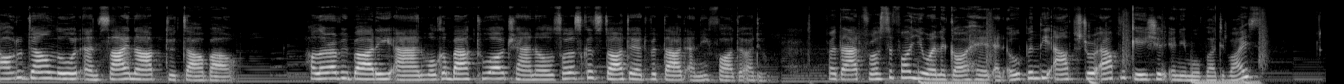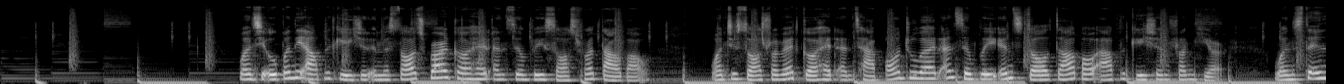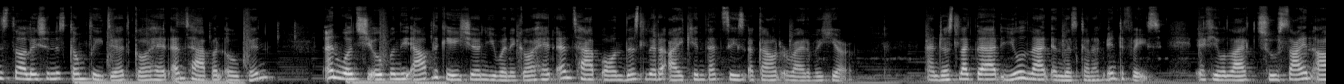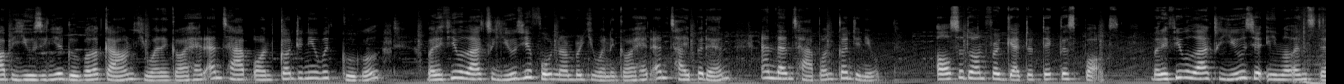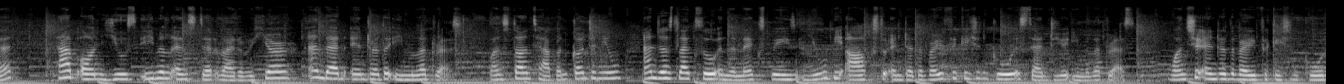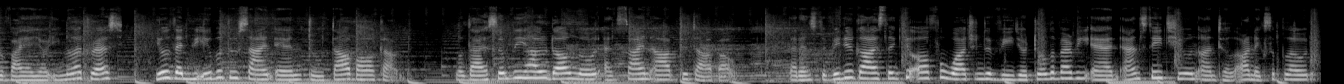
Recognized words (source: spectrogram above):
how to download and sign up to Taobao. Hello everybody and welcome back to our channel. So let's get started without any further ado. For that, first of all, you want to go ahead and open the App Store application in your mobile device. Once you open the application in the search bar, go ahead and simply search for Taobao. Once you search for it, go ahead and tap onto it and simply install Taobao application from here. Once the installation is completed, go ahead and tap on open. And once you open the application, you want to go ahead and tap on this little icon that says account right over here. And just like that, you'll land in this kind of interface. If you would like to sign up using your Google account, you want to go ahead and tap on continue with Google. But if you would like to use your phone number, you want to go ahead and type it in and then tap on continue. Also don't forget to tick this box. But if you would like to use your email instead, tap on use email instead right over here and then enter the email address. Once done, tap on continue and just like so in the next page, you will be asked to enter the verification code sent to your email address. Once you enter the verification code via your email address, you'll then be able to sign in to Taobao account. Well, that is simply how to download and sign up to Taobao. That ends the video guys. Thank you all for watching the video till the very end and stay tuned until our next upload.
